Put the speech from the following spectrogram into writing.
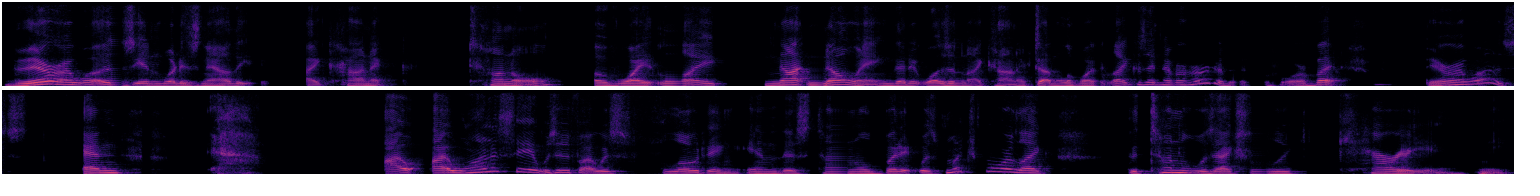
there I was in what is now the iconic tunnel of white light not knowing that it was an iconic tunnel of white light because I'd never heard of it before. But there I was. And I, I want to say it was if I was floating in this tunnel, but it was much more like the tunnel was actually carrying me.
